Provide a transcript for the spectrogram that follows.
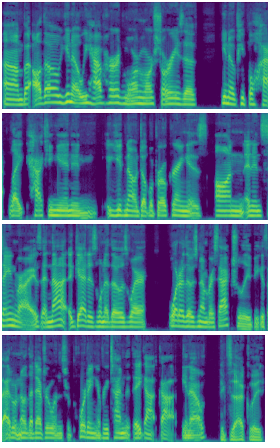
um, but although, you know, we have heard more and more stories of, you know, people ha- like hacking in and, you know, double brokering is on an insane rise. And that, again, is one of those where what are those numbers actually? Because I don't know that everyone's reporting every time that they got got, you know? Exactly.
